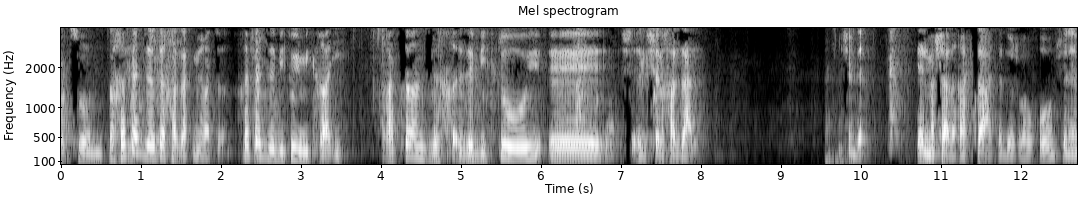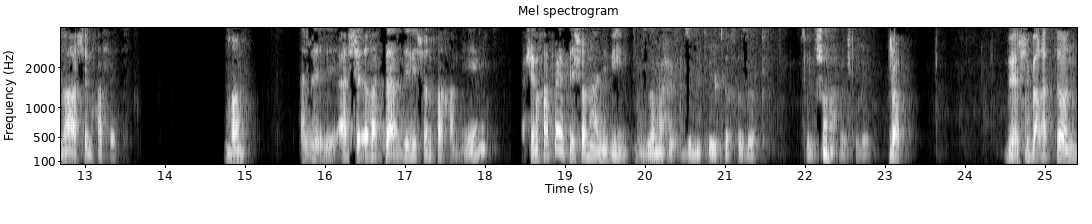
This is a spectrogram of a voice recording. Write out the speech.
רצון. חפץ זה יותר חזק מרצון. חפץ זה ביטוי מקראי. רצון זה, זה ביטוי אה, של, של חז"ל. יש הבדל. למשל, רצה הקדוש ברוך הוא, שנאמר השם חפץ. נכון? אז הש, רצה זה לשון חכמים, השם חפץ זה לשון הנביאים. אז למה חפץ זה ביטוי יותר חזק? זה לשון אחרת אולי. לא. בגלל שברצון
